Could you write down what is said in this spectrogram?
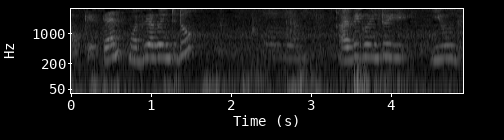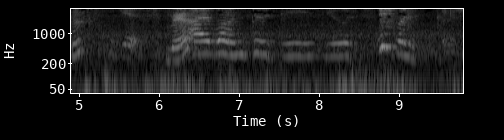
Okay, then what we are going to do? Are we going to use this? Yes. Where? I want to this use this one brush.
